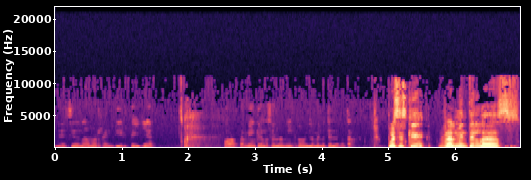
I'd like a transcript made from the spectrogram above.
decides nada más rendirte y ya. O también que los ilumi- los Illuminati lo mataron. Pues es que realmente las,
